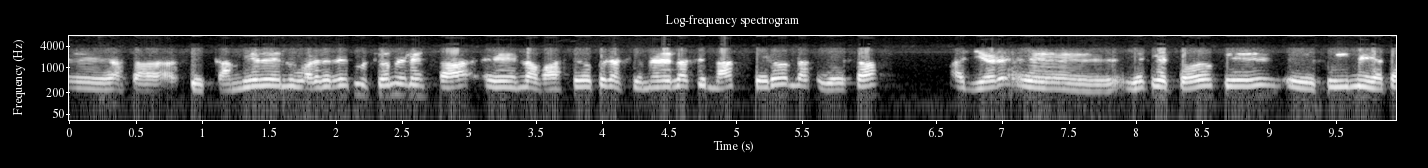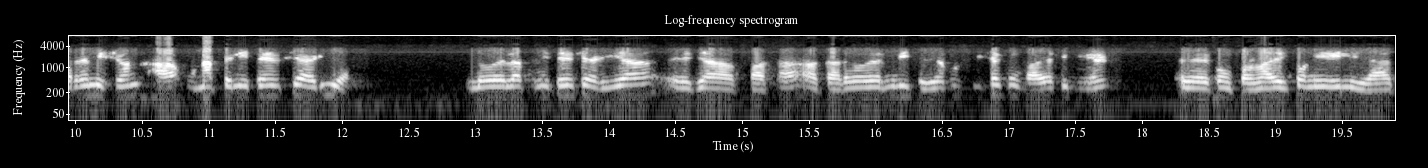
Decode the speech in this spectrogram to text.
eh, hasta que cambie de lugar de reclusión, él está en la base de operaciones de la Senat, pero la jueza ayer eh, decretó que eh, su inmediata remisión a una penitenciaría. Lo de la penitenciaría eh, ya pasa a cargo del Ministerio de Justicia que va a definir eh, conforme a disponibilidad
